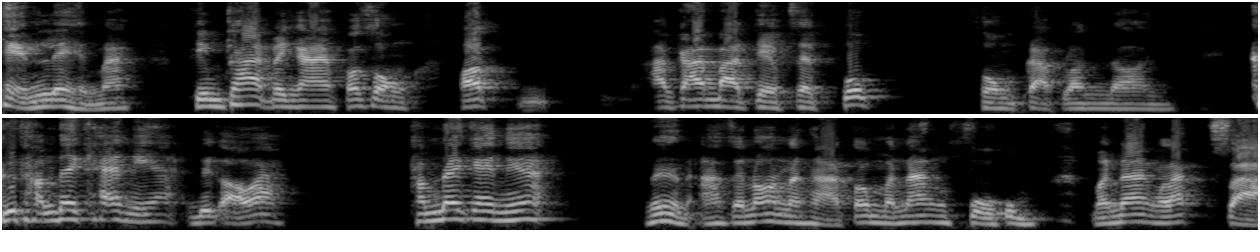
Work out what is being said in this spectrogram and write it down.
เห็นเลยเห็นไหมทีมชาติเป็นไงพอส่งพออาการบาดเจ็บเสร็จปุ๊บส่งกลับลอนดอน คือทำได้แค่นี้ยนึกออกว่าทำได้แค่เนี้ยนี่นอาร์เซนอลนะฮะต้องมานั่งฟูม มานั่งรักษา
